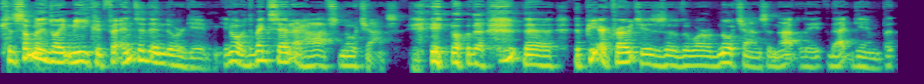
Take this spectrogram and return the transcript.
because somebody like me could fit into the indoor game. You know, the big centre halves, no chance. you know, the the the Peter Crouches of the world, no chance in that late that game. But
